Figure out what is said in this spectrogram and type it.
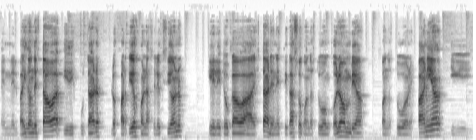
en el país donde estaba y disputar los partidos con la selección que le tocaba estar, en este caso cuando estuvo en Colombia, cuando estuvo en España y,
